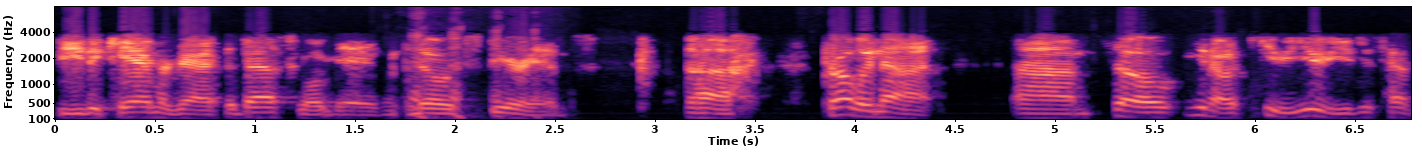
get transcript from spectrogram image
be the camera guy at the basketball game with no experience. uh, probably not. Um, so, you know, at QU, you just have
